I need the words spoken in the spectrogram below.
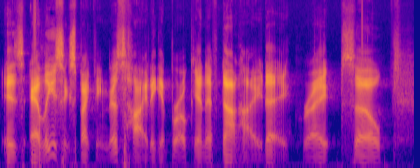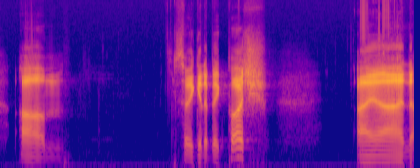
is at least expecting this high to get broken, if not high day, right? So, um, so you get a big push, and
